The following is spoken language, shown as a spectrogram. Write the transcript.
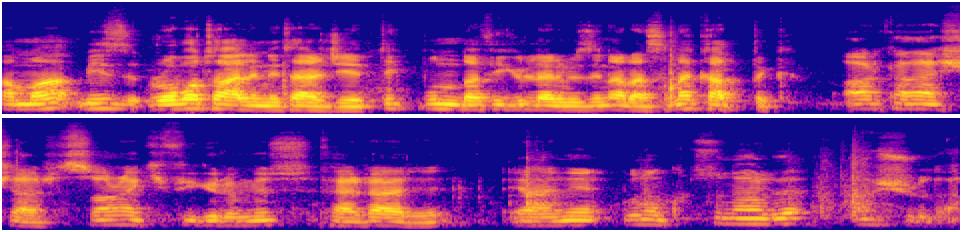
Ama biz robot halini tercih ettik. Bunu da figürlerimizin arasına kattık. Arkadaşlar sonraki figürümüz Ferrari. Yani bunun kutusu nerede? Ha, şurada.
